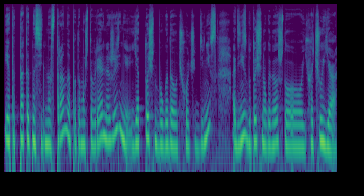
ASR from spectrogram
И это так относительно странно, потому что в реальной жизни я точно бы угадала, что хочет Денис, а Денис бы точно угадал, что хочу я.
